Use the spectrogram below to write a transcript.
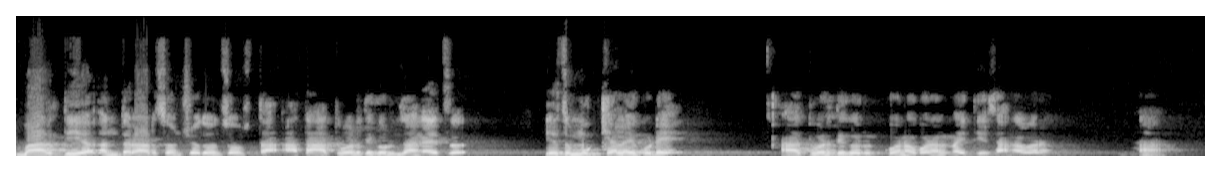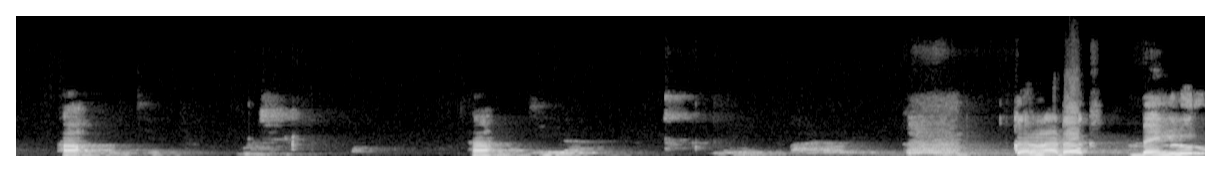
भारतीय अंतराळ संशोधन संस्था. आता आतवरती करून सांगायचं. याचं मुख्यालय कुठे? आहे? करून. कोणा कोणाला माहिती आहे? सांगा बरं. हा. हा. हा. कर्नाटक बेंगलुरू.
